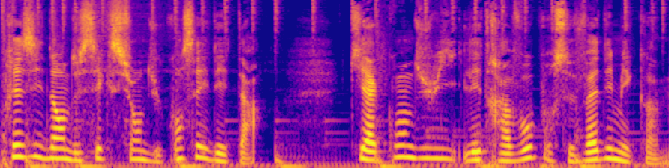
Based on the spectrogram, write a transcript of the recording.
président de section du Conseil d'État, qui a conduit les travaux pour ce vadémécom.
